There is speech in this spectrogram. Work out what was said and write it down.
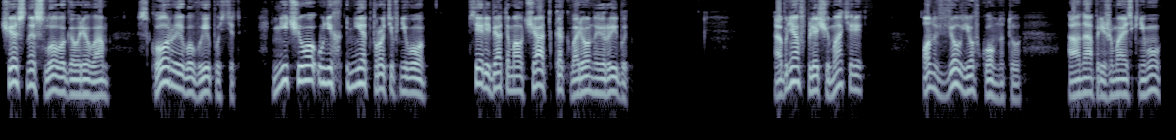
Честное слово говорю вам, скоро его выпустят. Ничего у них нет против него. Все ребята молчат, как вареные рыбы. Обняв плечи матери, он ввел ее в комнату, а она, прижимаясь к нему,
